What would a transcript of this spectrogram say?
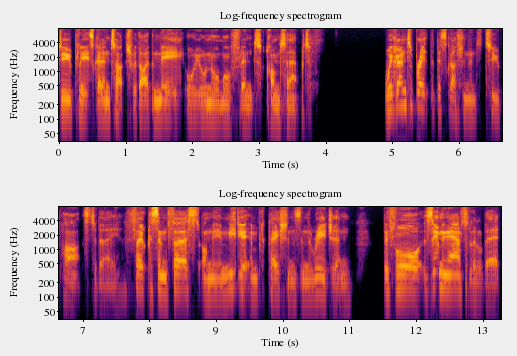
do please get in touch with either me or your normal Flint contact. We're going to break the discussion into two parts today, focusing first on the immediate implications in the region before zooming out a little bit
